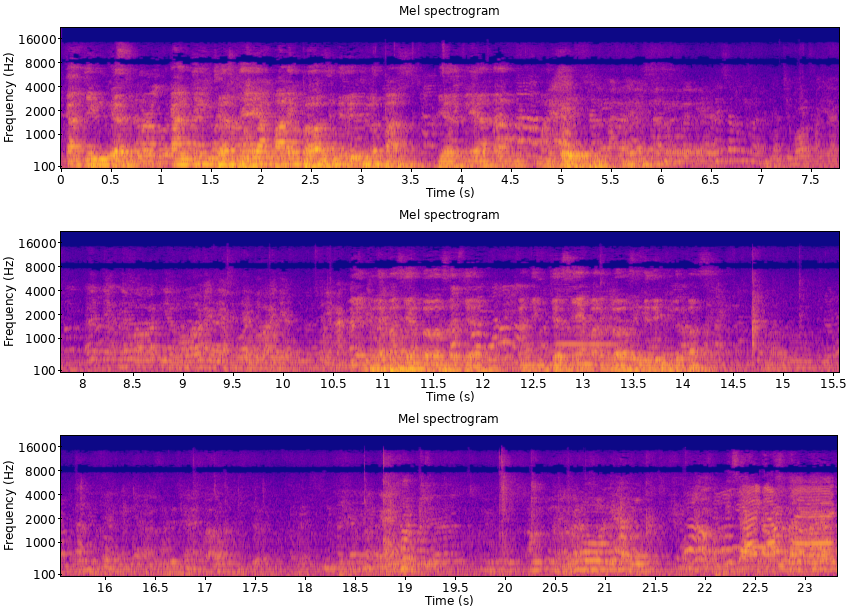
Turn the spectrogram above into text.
Kancing dan kancing jasnya yang paling bawah sendiri dilepas biar kelihatan maco. Yang dilepas yang bawah saja. Kancing jasnya yang paling bawah sendiri dilepas. Bisa gampang.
